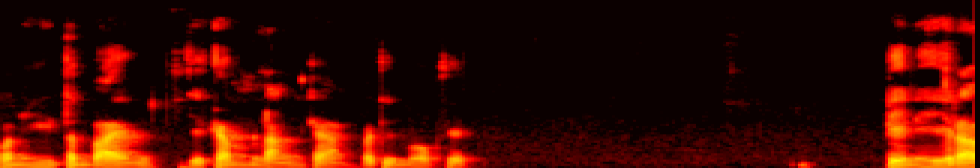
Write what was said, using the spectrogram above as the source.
วันนี้ตอนบ่ายมีกิจกรรมหลังจากปฏิโมกข์เสร็จปีนี้เรา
